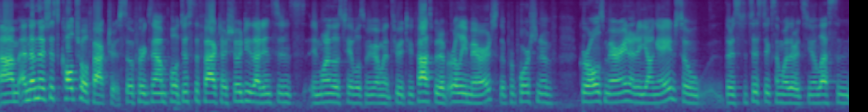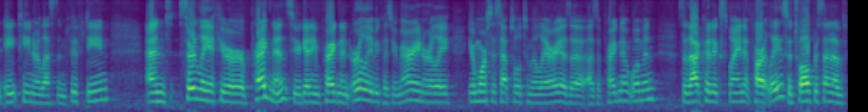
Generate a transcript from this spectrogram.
Um, and then there's just cultural factors. So for example, just the fact I showed you that incidence in one of those tables, maybe I went through it too fast, but of early marriage, the proportion of girls marrying at a young age. So there's statistics on whether it's you know, less than 18 or less than 15. And certainly if you're pregnant, so you're getting pregnant early because you're marrying early, you're more susceptible to malaria as a, as a pregnant woman. So that could explain it partly. So 12% of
